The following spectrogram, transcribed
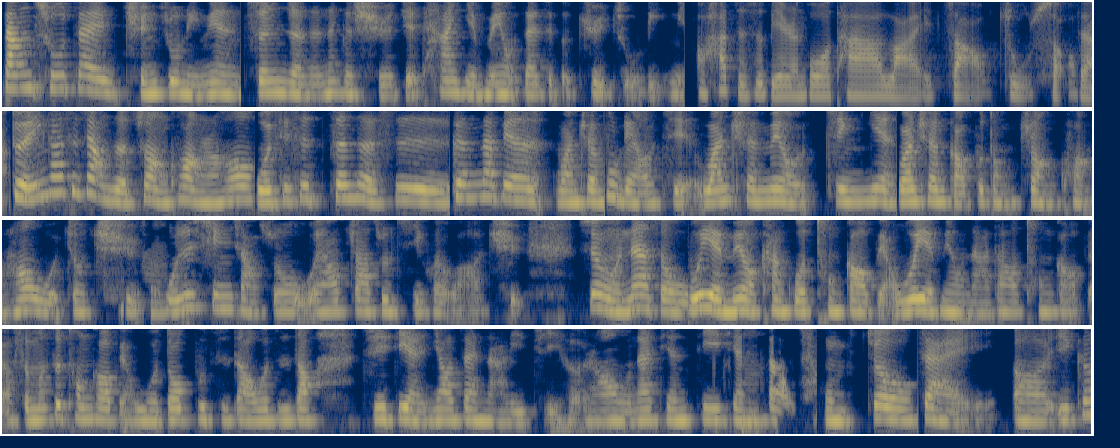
当初在群组里面真人的那个学姐，她也没有在这个剧组里面哦，她只是别人托她来找助手这样。对，应该是这样子的状况。然后我其实真的是跟那边完全不了解，完全没有经验，完全搞不懂状况。然后我就去，我就心想说我要抓住机会，我要去。所以我那时候我也没有看过通告表，我也没有拿到通告表。什么是通告表，我都不知道。我只知道几点要在哪里集合。然后我那天第一天到场，我们就在呃。一个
